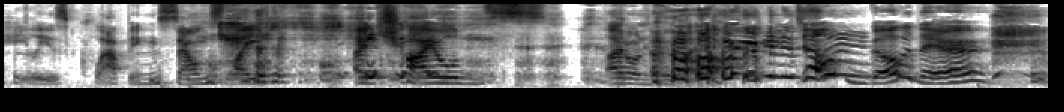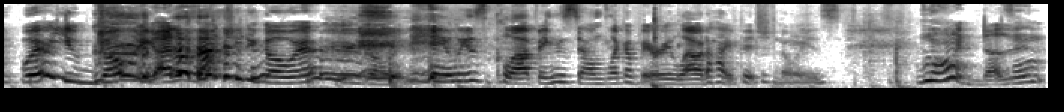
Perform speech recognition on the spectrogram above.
Haley's clapping sounds like a child's. I don't know what. Don't go there. Where are you going? I don't want you to go wherever you're going. Haley's clapping sounds like a very loud, high pitched noise. No, it doesn't.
